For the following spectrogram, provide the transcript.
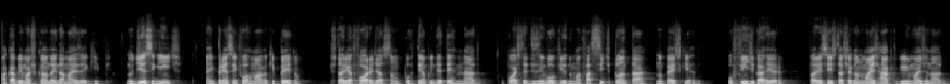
acabei machucando ainda mais a equipe. No dia seguinte, a imprensa informava que Peyton estaria fora de ação por tempo indeterminado após ter desenvolvido uma facite plantar no pé esquerdo. O fim de carreira parecia estar chegando mais rápido que o imaginado,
